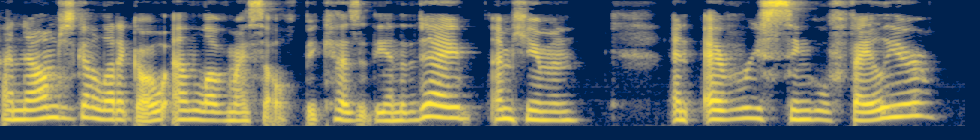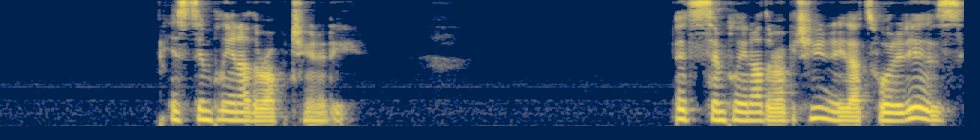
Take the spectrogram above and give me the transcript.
And now I'm just going to let it go and love myself because at the end of the day, I'm human. And every single failure is simply another opportunity. It's simply another opportunity. That's what it is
